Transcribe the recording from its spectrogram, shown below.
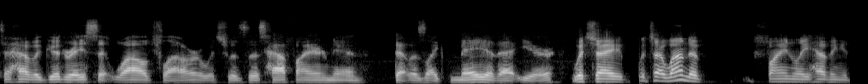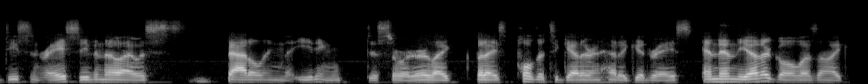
to have a good race at Wildflower, which was this half Ironman that was like May of that year, which I which I wound up finally having a decent race, even though I was battling the eating disorder. Like, but I pulled it together and had a good race. And then the other goal was like,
